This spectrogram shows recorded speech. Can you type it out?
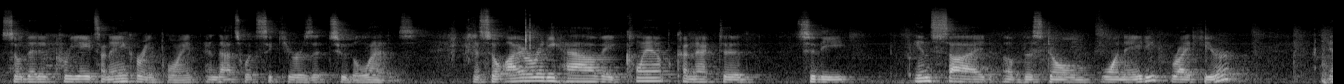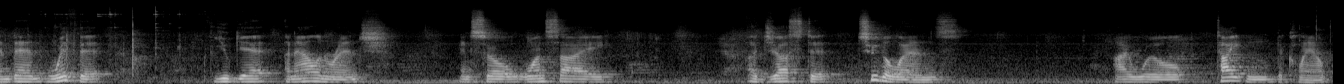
so that it creates an anchoring point and that's what secures it to the lens. And so I already have a clamp connected to the inside of this dome 180 right here. And then with it, you get an Allen wrench. And so once I adjust it to the lens, I will tighten the clamp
